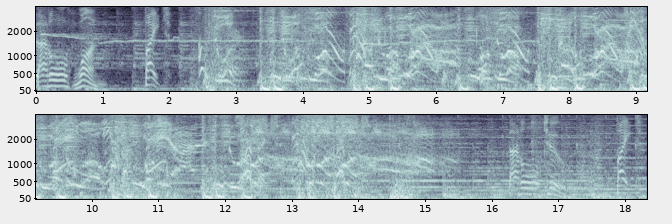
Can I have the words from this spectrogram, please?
Battle 1. Fight! Battle 2. Fight!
